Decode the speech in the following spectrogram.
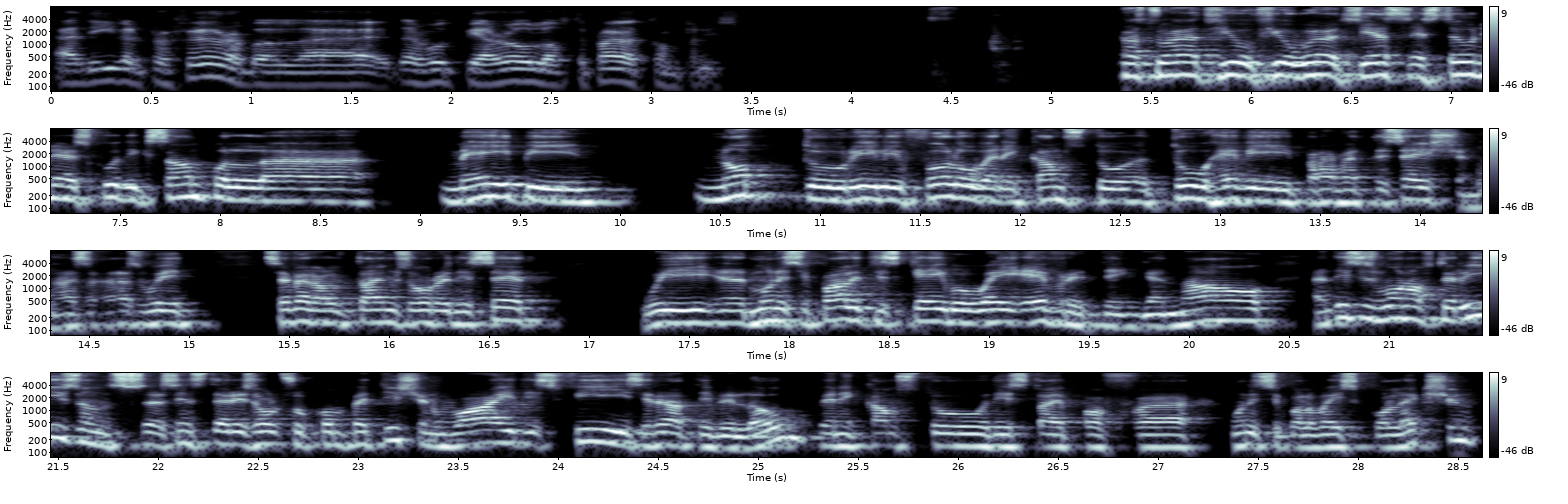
and even preferable. Uh, there would be a role of the private companies. Just to add a few, few words, yes, Estonia is a good example. Uh, maybe not to really follow when it comes to too heavy privatization. As, as we several times already said, we uh, municipalities gave away everything and now and this is one of the reasons uh, since there is also competition why this fee is relatively low when it comes to this type of uh, municipal waste collection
